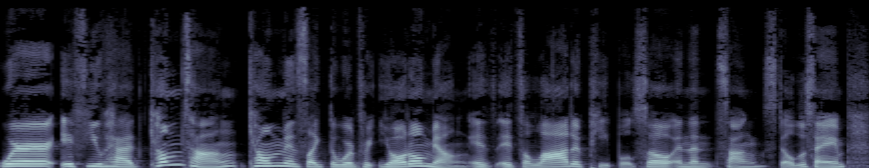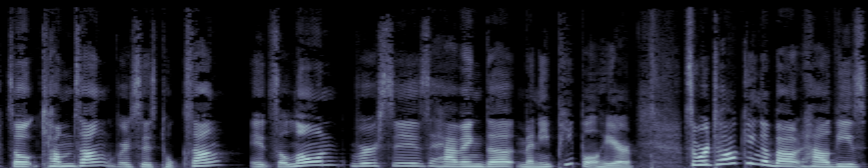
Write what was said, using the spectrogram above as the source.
Where if you had 겸상, 겸 is like the word for 여러 명. It's, it's a lot of people. So, and then 상, still the same. So 겸상 versus 독상, it's alone versus having the many people here. So we're talking about how these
